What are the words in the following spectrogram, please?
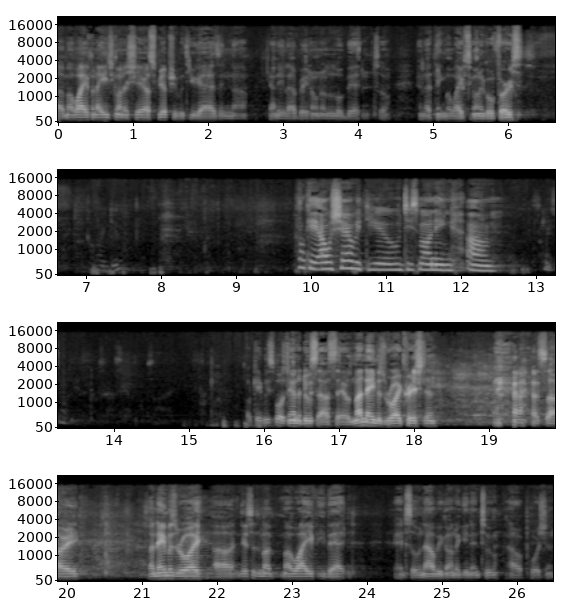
Uh, my wife and I each going to share a scripture with you guys and uh, kind of elaborate on it a little bit. So, and I think my wife's going to go first. Okay, I will share with you this morning. Um, okay, we're supposed to introduce ourselves. My name is Roy Christian. Sorry. My name is Roy. Uh, this is my, my wife, Yvette. And so now we're going to get into our portion.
